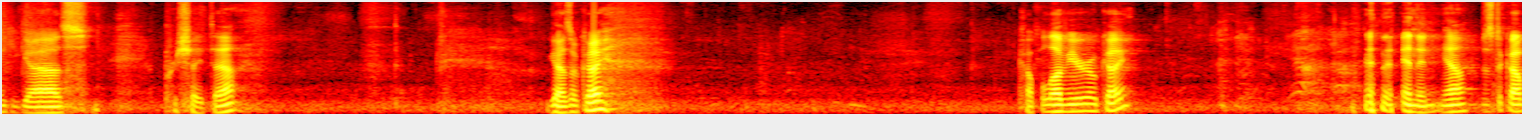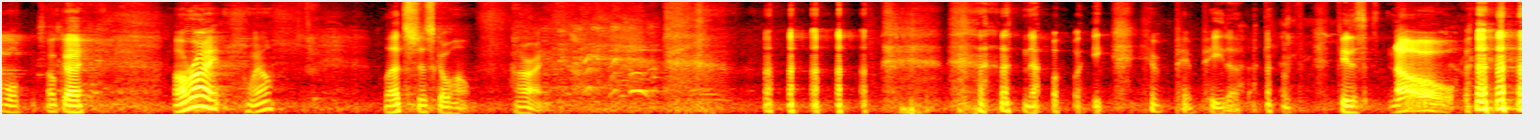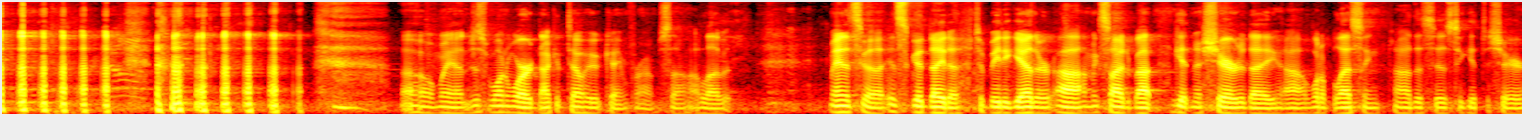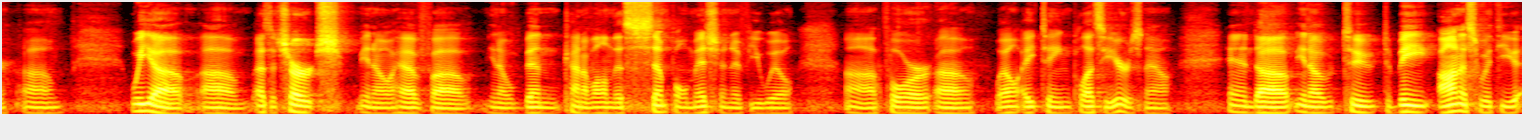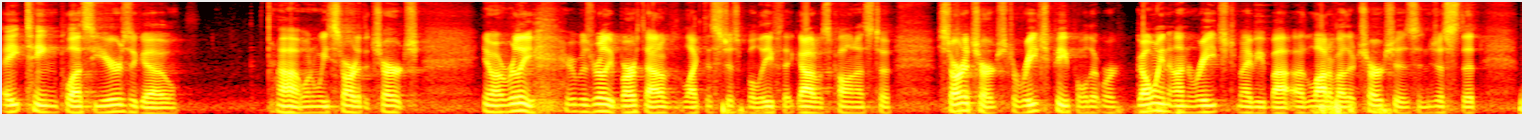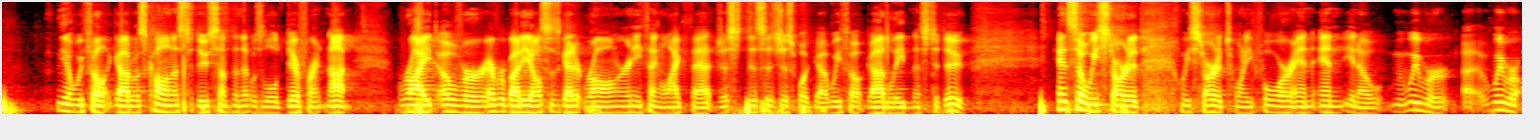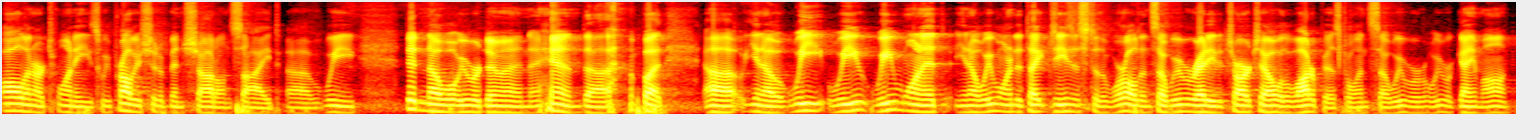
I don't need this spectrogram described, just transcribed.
Thank you guys. Appreciate that. You guys okay? A couple of you are okay? and then, yeah, just a couple. Okay. All right. Well, let's just go home. All right. no, PETA. PETA says, no. oh, man, just one word, and I could tell who it came from, so I love it. Man, it's a, it's a good day to, to be together. Uh, I'm excited about getting to share today. Uh, what a blessing uh, this is to get to share. Um, we, uh, um, as a church, you know, have uh, you know been kind of on this simple mission, if you will, uh, for well 18 plus years now. And uh, you know, to to be honest with you, 18 plus years ago, uh, when we started the church you know, it really it was really birthed out of like this just belief that God was calling us to start a church to reach people that were going unreached maybe by a lot of other churches and just that you know we felt like God was calling us to do something that was a little different, not right over everybody else has got it wrong or anything like that. Just this is just what God we felt God leading us to do. And so we started we started 24 and and you know we were uh, we were all in our 20s. We probably should have been shot on sight. Uh, we didn't know what we were doing, and uh, but uh, you know we we we wanted you know we wanted to take Jesus to the world, and so we were ready to charge hell with a water pistol, and so we were we were game on,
